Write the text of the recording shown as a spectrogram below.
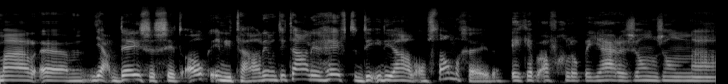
maar um, ja, deze zit ook in Italië, want Italië heeft de ideale omstandigheden. Ik heb afgelopen jaar zo'n zo'n uh,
